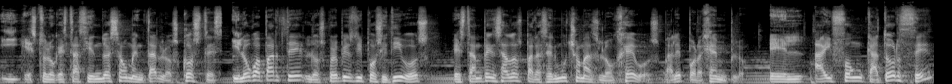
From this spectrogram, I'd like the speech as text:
y esto lo que está haciendo es aumentar los costes. Y luego aparte, los propios dispositivos están pensados para ser mucho más longevos, ¿vale? Por ejemplo, el iPhone 14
